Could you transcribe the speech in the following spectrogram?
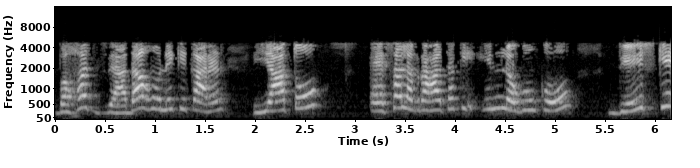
बहुत ज़्यादा होने के कारण या तो ऐसा लग रहा था कि इन लोगों को देश के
